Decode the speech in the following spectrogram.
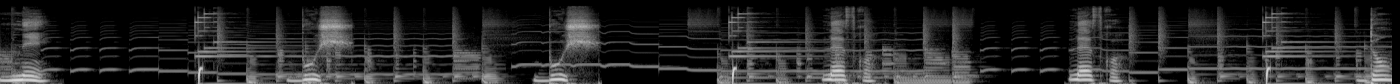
nez bouche. Bouche. Lèvres. Lèvres. Dents.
